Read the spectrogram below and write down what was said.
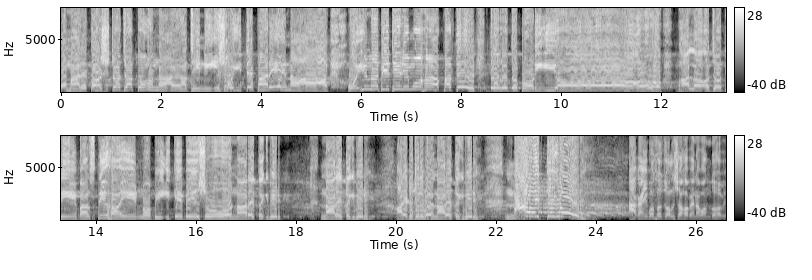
তোমার কষ্ট যত না যিনি সইতে পারে না, ওই নবীজির মহাপাতে দরদ পড়িও। ভালো যদি বাঁচতে হয় নবীকে বেশো। নারে তকবীর নারে তকবীর। আর একটু জোরে বলেন, নারে তকবীর নারে তকবীর। আগামী বছর জলসা হবে না, বন্ধ হবে।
